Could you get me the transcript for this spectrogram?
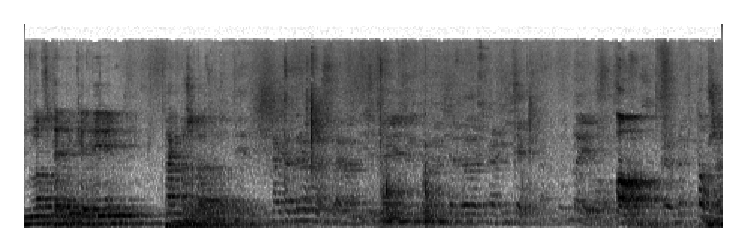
no wtedy, kiedy... Tak, proszę bardzo. Taka drobna sprawa. Myślę, że architekta. To jest. O, Prawda? dobrze.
